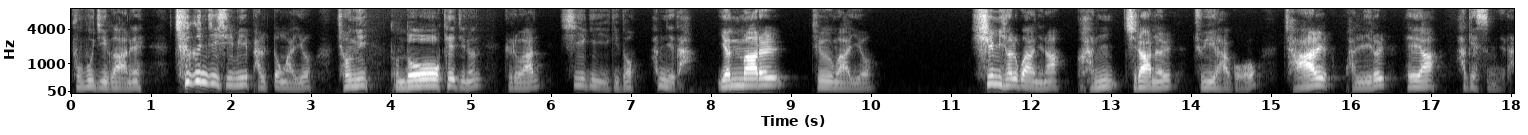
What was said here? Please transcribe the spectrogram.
부부지간에 측은지심이 발동하여 정이 돈독해지는 그러한 시기이기도 합니다. 연말을 즈음하여 심혈관이나 간 질환을 주의하고 잘 관리를 해야 하겠습니다.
